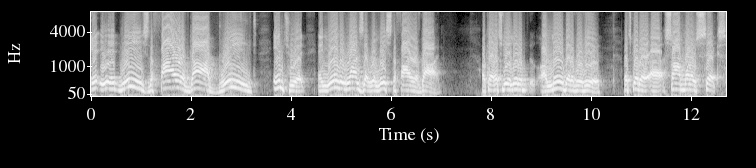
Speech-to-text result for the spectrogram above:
It, it needs the fire of God breathed into it, and you're the ones that release the fire of God. Okay, let's do a little, a little bit of review. Let's go to uh, Psalm 106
